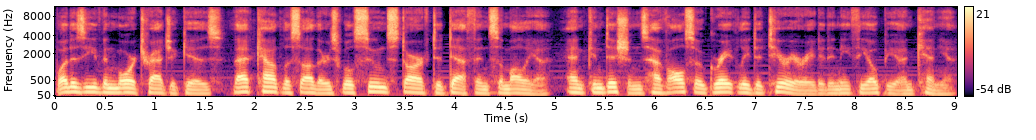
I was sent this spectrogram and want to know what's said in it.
What is even more tragic is that countless others will soon starve to death in Somalia, and conditions have also greatly deteriorated in Ethiopia and Kenya.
